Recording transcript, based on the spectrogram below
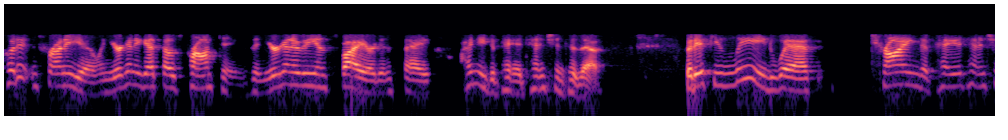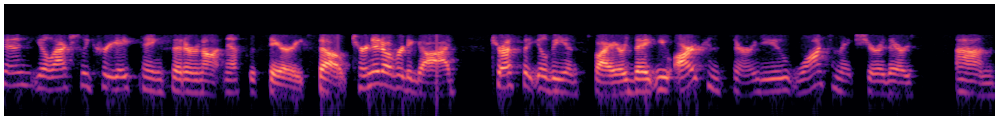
put it in front of you and you're going to get those promptings and you're going to be inspired and say i need to pay attention to this but if you lead with trying to pay attention, you'll actually create things that are not necessary. So turn it over to God. Trust that you'll be inspired, that you are concerned. You want to make sure there's um,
